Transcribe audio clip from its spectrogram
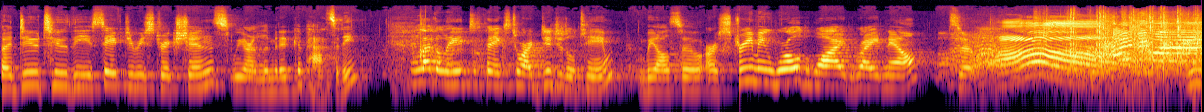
but due to the safety restrictions, we are limited capacity. Luckily, thanks to our digital team, we also are streaming worldwide right now. So, we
